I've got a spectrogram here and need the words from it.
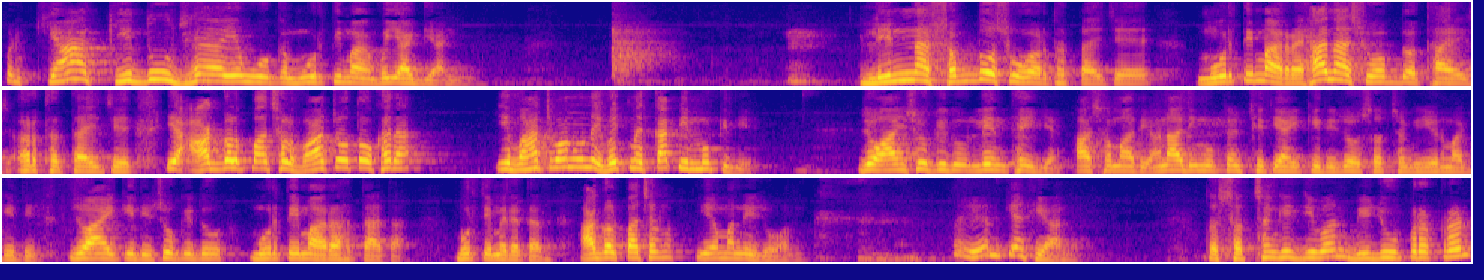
પણ ક્યાં કીધું છે એવું કે મૂર્તિમાં વૈયા ગયા લીનના શબ્દો શું અર્થ થાય છે? મૂર્તિમાં રહ્યાના શબ્દો થાય, અર્થ થાય છે. એ આગળ પાછળ વાંચો તો ખરા. એ વાંચવાનું નહીં, વચમાં કાપીને મૂકી દે. જો આ શું કીધું? લીન થઈ ગયા. આ સમાધિ અનાદિમુક્ત સ્થિતિ અહીં કીધી. જો સત્સંગ જીવનમાં કીધી. જો આ કીધી, શું કીધું? મૂર્તિમાં રહેતા હતા. મૂર્તિમાં રહેતા હતા. આગળ પાછળ એમાં નહીં જોવાનું. એમ ક્યાંથી હાલે? તો સત્સંગી જીવન બીજું પ્રકરણ,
